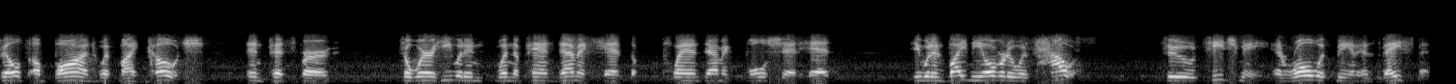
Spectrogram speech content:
built a bond with my coach in Pittsburgh, to where he would, in, when the pandemic hit, the pandemic bullshit hit, he would invite me over to his house to teach me and roll with me in his basement.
